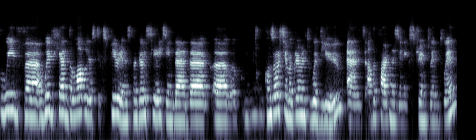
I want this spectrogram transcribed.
we've uh, we've had the loveliest experience negotiating the the uh, consortium agreement with you and other partners in EXtremeClimTwin,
